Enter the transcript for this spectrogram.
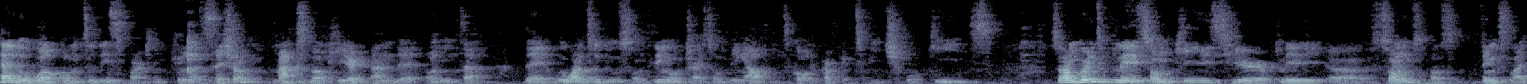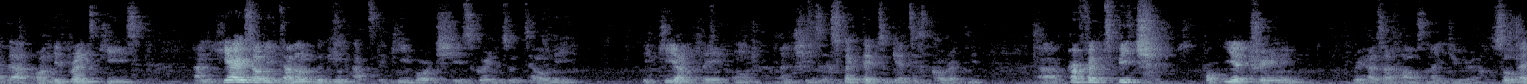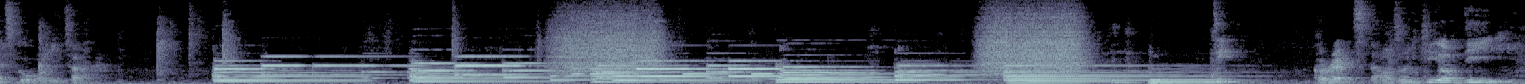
Hello, welcome to this particular session. Max Love here and uh, Anita there. We want to do something or try something out. It's called perfect pitch or keys. So I'm going to play some keys here, play uh, songs or things like that on different keys. And here is Anita not looking at the keyboard. She's going to tell me the key I'm playing on and she's expected to get it correctly. Uh, perfect pitch for ear training, rehearsal house, Nigeria. So let's go on it. D. Correct, was on key of D.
